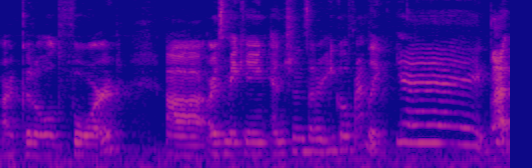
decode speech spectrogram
our good old Ford uh, is making engines that are eco-friendly. Yay! But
